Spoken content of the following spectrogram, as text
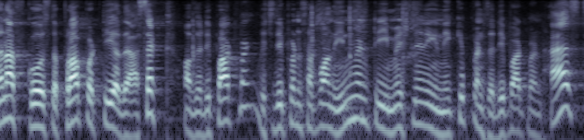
And of course, the property or the asset of the department which depends upon the inventory, machinery and equipments the department has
